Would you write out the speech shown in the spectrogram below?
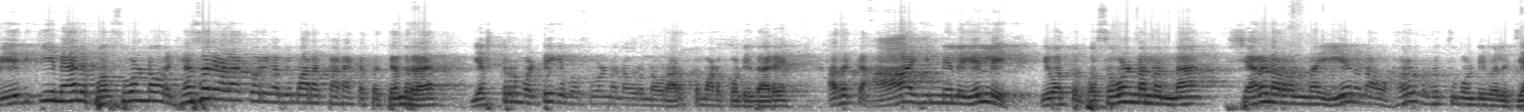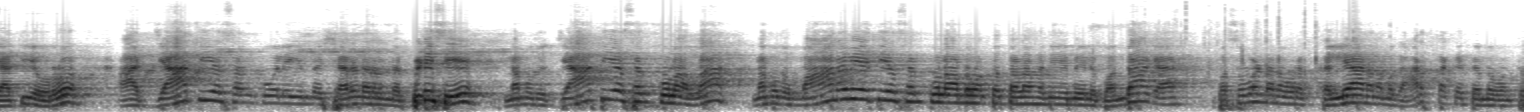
ವೇದಿಕೆ ಮೇಲೆ ಬಸವಣ್ಣವ್ರ ಹೆಸರು ಹೇಳಕ್ಕೆ ಅವ್ರಿಗೆ ಅಭಿಮಾನ ಕಾಣಕತ್ತೆ ಅಂದ್ರೆ ಎಷ್ಟರ ಮಟ್ಟಿಗೆ ಬಸವಣ್ಣನವರನ್ನ ಅವ್ರು ಅರ್ಥ ಮಾಡ್ಕೊಂಡಿದ್ದಾರೆ. ಅದಕ್ಕೆ ಆ ಹಿನ್ನೆಲೆಯಲ್ಲಿ ಇವತ್ತು ಬಸವಣ್ಣನನ್ನ, ಶರಣರನ್ನ ಏನು ನಾವು ಹರಿದು ಹಚ್ಚಿಕೊಂಡಿವಲ್ಲ ಜಾತಿಯವರು, ಆ ಜಾತಿಯ ಸಂಕೋಲೆಯಿಂದ ಶರಣರನ್ನ ಬಿಡಿಸಿ ನಮ್ಮದು ಜಾತಿಯ ಸಂಕುಲ ಅಲ್ಲ, ನಮ್ಮದು ಮಾನವೀಯತೆಯ ಸಂಕುಲ ಅನ್ನುವಂಥ ತಳಹದಿಯ ಮೇಲೆ ಬಂದಾಗ ಬಸವಣ್ಣನವರ ಕಲ್ಯಾಣ ನಮಗೆ ಆರ್ತಕತೆ ಅನ್ನುವಂಥ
